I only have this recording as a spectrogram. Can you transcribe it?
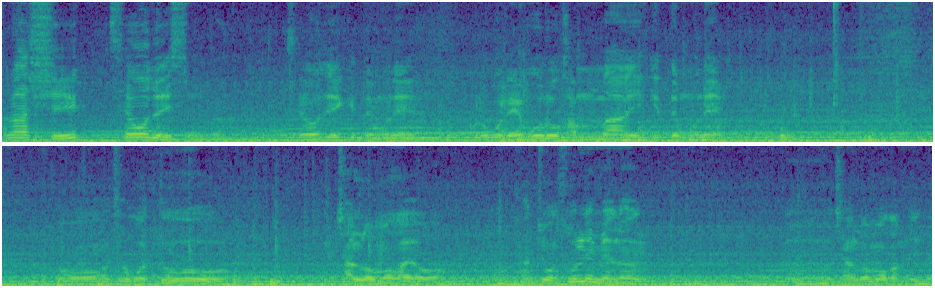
하나씩 세워져 있습니다. 세워져 있기 때문에 그리고 랩으로 감만 있기 때문에 어, 저것도 잘 넘어가요. 한쪽은 쏠리면은 어, 잘 넘어갑니다.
